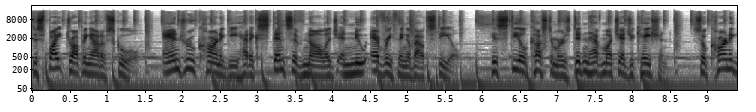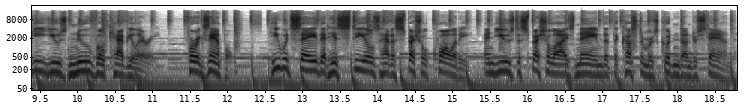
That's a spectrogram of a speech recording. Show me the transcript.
Despite dropping out of school, Andrew Carnegie had extensive knowledge and knew everything about steel. His steel customers didn't have much education, so Carnegie used new vocabulary. For example, he would say that his steels had a special quality and used a specialized name that the customers couldn't understand.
